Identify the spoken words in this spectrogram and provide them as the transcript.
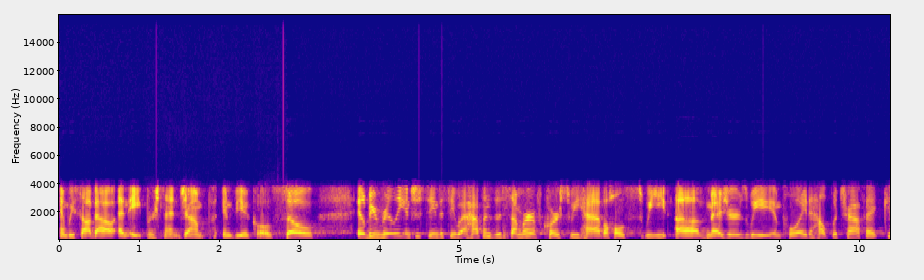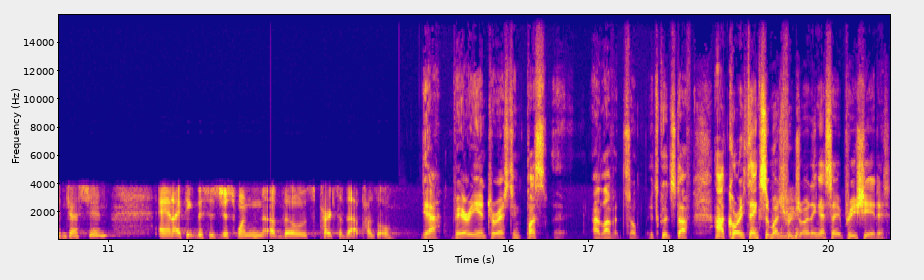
and we saw about an 8% jump in vehicles. So it'll be really interesting to see what happens this summer. Of course, we have a whole suite of measures we employ to help with traffic congestion, and I think this is just one of those parts of that puzzle. Yeah, very interesting. Plus, uh, I love it. So it's good stuff. Uh, Corrie, thanks so much for joining us. I appreciate it.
